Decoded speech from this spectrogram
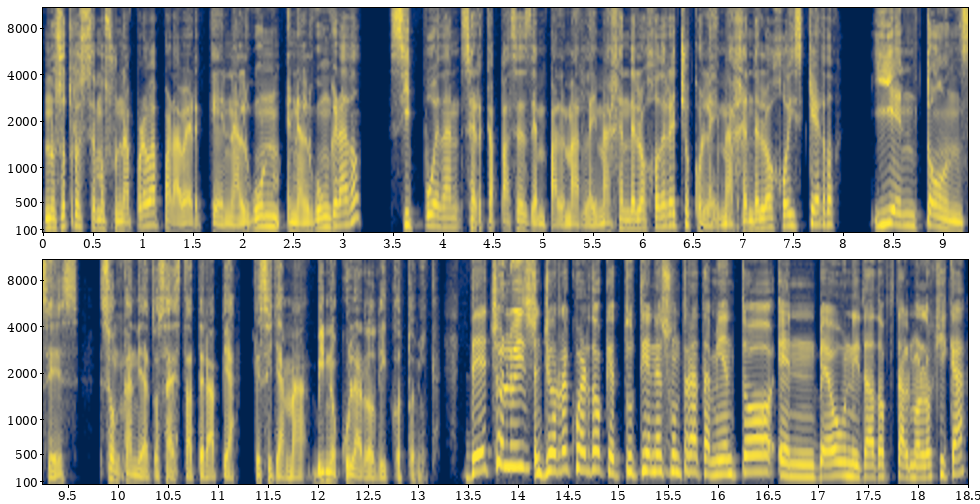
nosotros hacemos una prueba para ver que en algún, en algún grado sí puedan ser capaces de empalmar la imagen del ojo derecho con la imagen del ojo izquierdo y entonces son candidatos a esta terapia que se llama binocular o dicotómica. De hecho, Luis, yo recuerdo que tú tienes un tratamiento en Veo Unidad Oftalmológica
